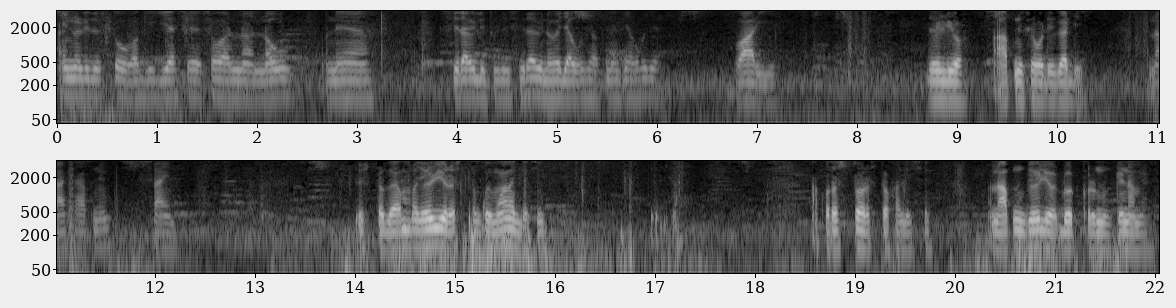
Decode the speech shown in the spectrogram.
ફાઇનલી દોસ્તો, વાગી ગયા છે સવારના નવ અને સિરાવી લીધું છે. સિરાવીને હવે જવું છે આપણે, ક્યાં ખબર છે? વારીએ. જોઈ લ્યો, આપની આપની ઓડી ગાડી. ના છે આપની સાઈન રસ્તો ગામમાં જોઈ લ્યો, રસ્તો કોઈ માણસ નથી. આખો રસ્તો રસ્તો ખાલી છે. અને આપનું જોઈ લ્યો, દોઢ કરોડનું ટુર્નામેન્ટ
